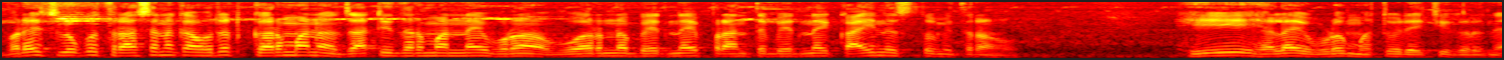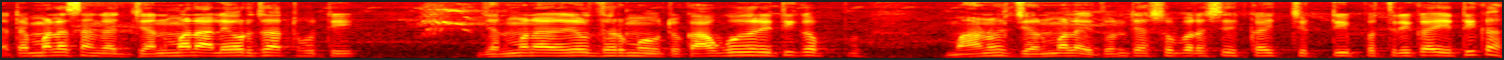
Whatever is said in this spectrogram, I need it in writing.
बरेच लोक त्रासानं काय होतात? कर्मानं जाती धर्मानं नाही वर वर्णभेद नाही प्रांतभेद नाही काही नसतो मित्रांनो. हे ह्याला एवढं महत्त्व द्यायची गरज नाही. आता मला सांगा जन्माला आल्यावर जात होती. जन्माला आल्यावर धर्म होतो का? अगोदर येते का? माणूस जन्माला येतो आणि त्यासोबत अशी काही चिठ्ठी पत्रिका येते का?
